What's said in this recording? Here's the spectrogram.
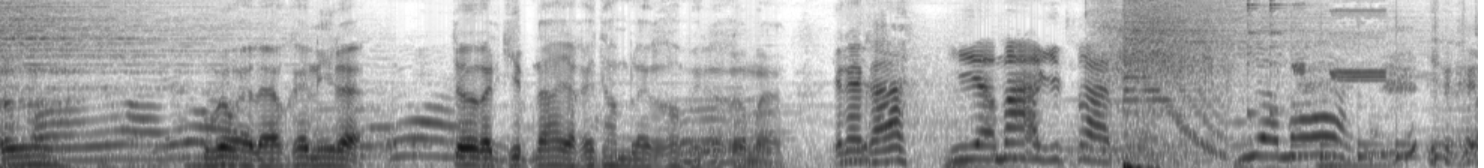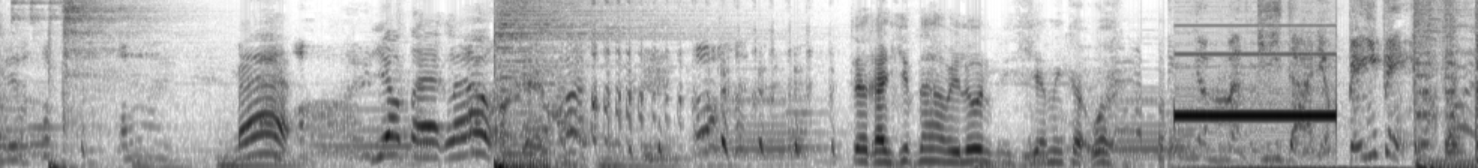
เออกูไม่ไหวแล้วแค่นี้แหละ เจอกันคลิปหน้าอยากให้ทำอะไรก็คอมเมนต์กันเข้ามา ยังไงคะเฮียมากอีสัตว์แม่เยี่ยวแตกแล้ว เจอกันคลิปหน้าวัยรุ่นเฮียไม่กะอ้วก Llamadita, baby.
